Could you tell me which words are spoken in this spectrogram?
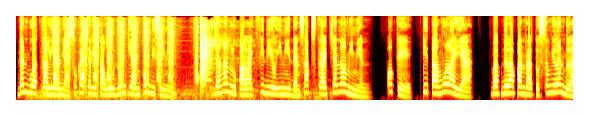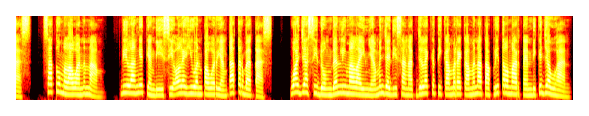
Dan buat kalian yang suka cerita Wudong Qiankun di sini, jangan lupa like video ini dan subscribe channel Mimin. Oke, kita mulai ya. Bab 819, Satu melawan enam. Di langit yang diisi oleh Yuan Power yang tak terbatas, wajah Sidong dan lima lainnya menjadi sangat jelek ketika mereka menatap Little Marten di kejauhan,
